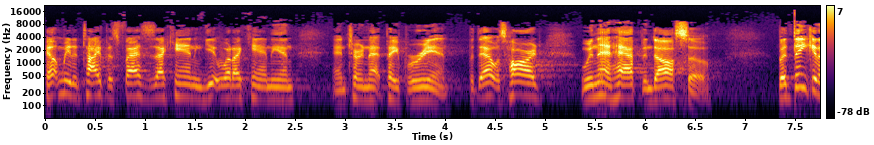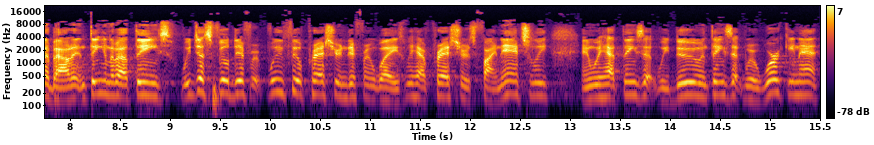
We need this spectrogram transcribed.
help me to type as fast as I can and get what I can in and turn that paper in. But that was hard when that happened also. But thinking about it and thinking about things, we just feel different. We feel pressure in different ways. We have pressures financially, and we have things that we do and things that we're working at,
